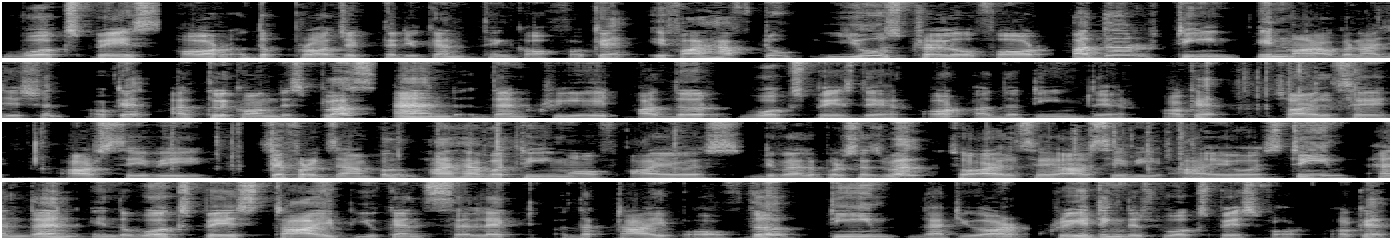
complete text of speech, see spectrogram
workspace or the project that you can think of. Okay. If I have to use Trello for other team in my organization. Okay. I'll click on this plus and then create other workspace there or other team there. Okay. So I'll say RCV Say for example, I have a team of iOS developers as well. So I'll say RCV iOS team and then in the workspace type, you can select the type of the team that you are creating this workspace for. Okay.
